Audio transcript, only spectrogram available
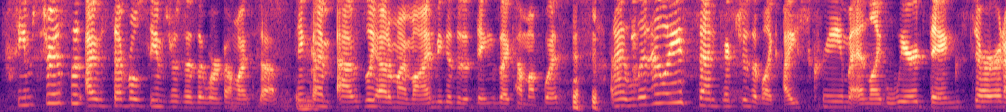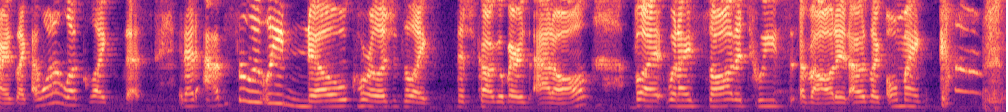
seamstress. I have several seamstresses that work on my stuff. I think mm-hmm. I'm absolutely out of my mind because of the things I come up with. and I literally sent pictures of like ice cream and like weird things to her, and I was like, I want to look like this. It had absolutely no correlation to like the Chicago Bears at all. But when I saw the tweets about it, I was like, oh my god.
